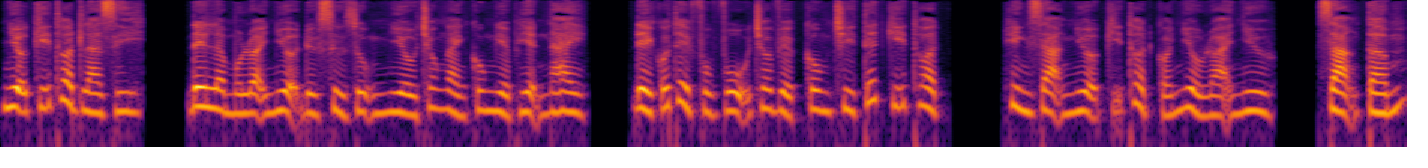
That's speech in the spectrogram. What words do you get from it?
Nhựa kỹ thuật là gì? Đây là một loại nhựa được sử dụng nhiều trong ngành công nghiệp hiện nay để có thể phục vụ cho việc công chi tiết kỹ thuật. Hình dạng nhựa kỹ thuật có nhiều loại như dạng tấm,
